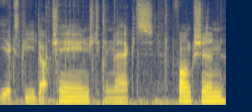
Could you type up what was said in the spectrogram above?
exp.change to connect function.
